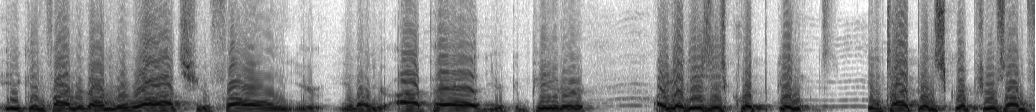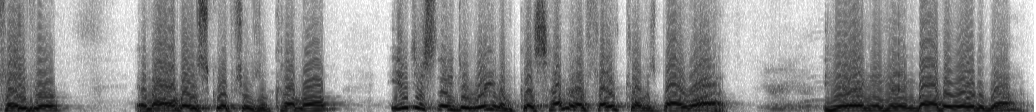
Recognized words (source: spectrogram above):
you can find it on your watch, your phone, your, you know, your iPad, your computer. All you got to do is just click in, you know, type in scriptures on favor, and all those scriptures will come up. You just need to read them, because how many faith comes by what? Hearing. Hearing and hearing by the word of God.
